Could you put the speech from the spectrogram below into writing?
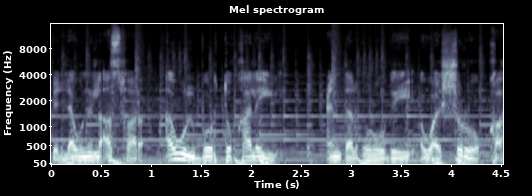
باللون الأصفر أو البرتقالي عند الغروب والشروق.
